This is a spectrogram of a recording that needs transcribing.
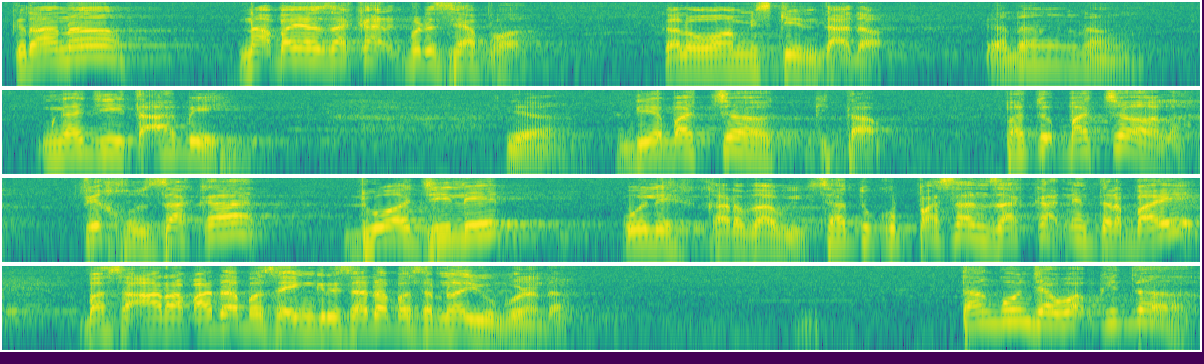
kerana nak bayar zakat kepada siapa? Kalau orang miskin tak ada. Kadang-kadang mengaji tak habis. Ya dia baca kitab. Patut bacalah. Fiqh zakat dua jilid oleh Qardawi satu kupasan zakat yang terbaik bahasa Arab ada bahasa Inggeris ada bahasa Melayu pun ada. Tanggungjawab kita.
